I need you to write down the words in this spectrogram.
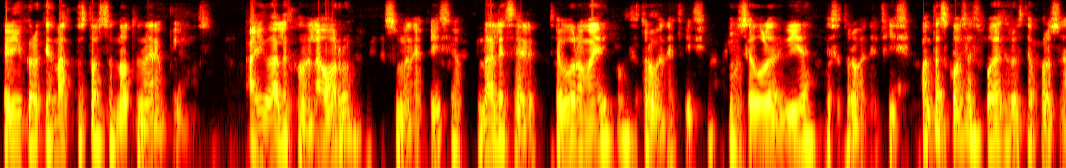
pero yo creo que es más costoso no tener empleados. Ayudarles con el ahorro, es un beneficio. Darles el seguro médico es otro beneficio. Un seguro de vida es otro beneficio. ¿Cuántas cosas puede hacer usted por sus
